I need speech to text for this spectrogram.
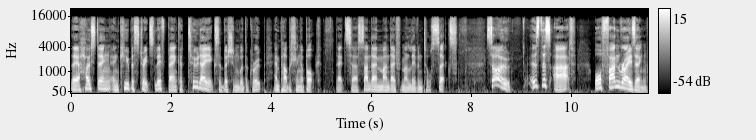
they are hosting in Cuba Street's left bank a two day exhibition with the group and publishing a book. That's uh, Sunday and Monday from 11 till 6. So, is this art? Or fundraising.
